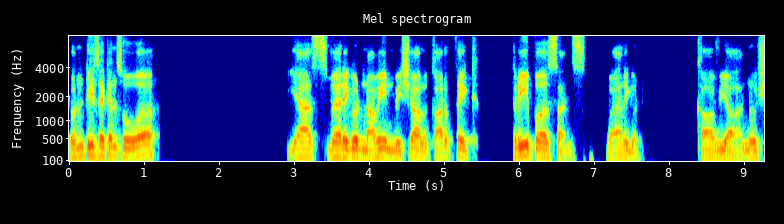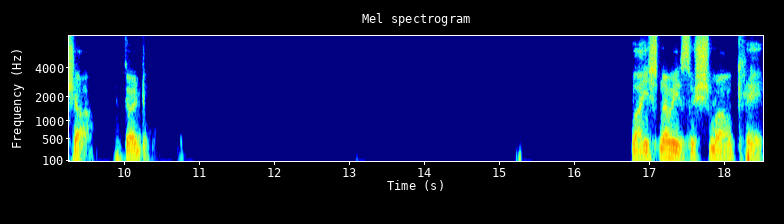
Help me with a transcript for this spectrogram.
Twenty seconds over. Yes, very good. Naveen, Vishal, Karthik, three persons. Very good. Kavya, Anusha, good. Vaishnavi, Sushma, okay.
